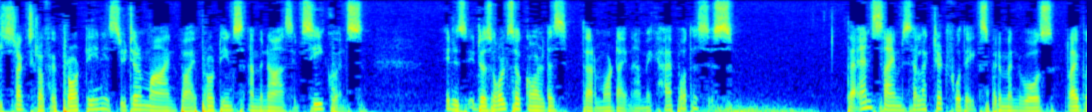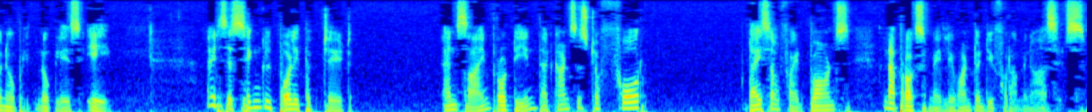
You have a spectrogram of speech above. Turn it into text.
structure of a protein is determined by protein's amino acid sequence. It is it is also called as thermodynamic hypothesis. The enzyme selected for the experiment was ribonuclease A. It is a single polypeptide enzyme protein that consists of four disulfide bonds and approximately 124 amino acids.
